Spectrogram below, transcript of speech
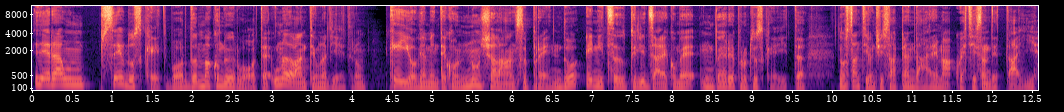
ed era un pseudo skateboard ma con due ruote, una davanti e una dietro che io ovviamente con nonchalance prendo e inizio ad utilizzare come un vero e proprio skate nonostante non ci sappia andare, ma questi sono dettagli.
